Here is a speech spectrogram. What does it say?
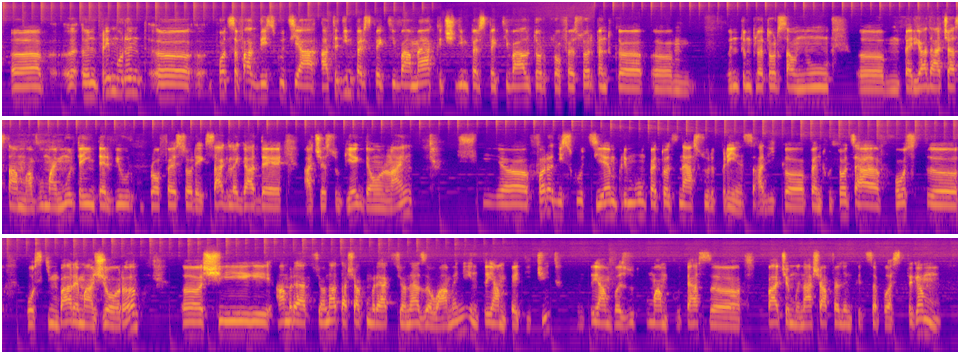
Uh, în primul rând, uh, pot să fac discuția atât din perspectiva mea, cât și din perspectiva altor profesori, pentru că uh, întâmplător sau nu, în perioada aceasta am avut mai multe interviuri cu profesori exact legat de acest subiect de online și fără discuție, în primul rând, pe toți ne-a surprins. Adică pentru toți a fost o schimbare majoră și am reacționat așa cum reacționează oamenii. Întâi am peticit, întâi am văzut cum am putea să facem în așa fel încât să păstrăm Uh,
